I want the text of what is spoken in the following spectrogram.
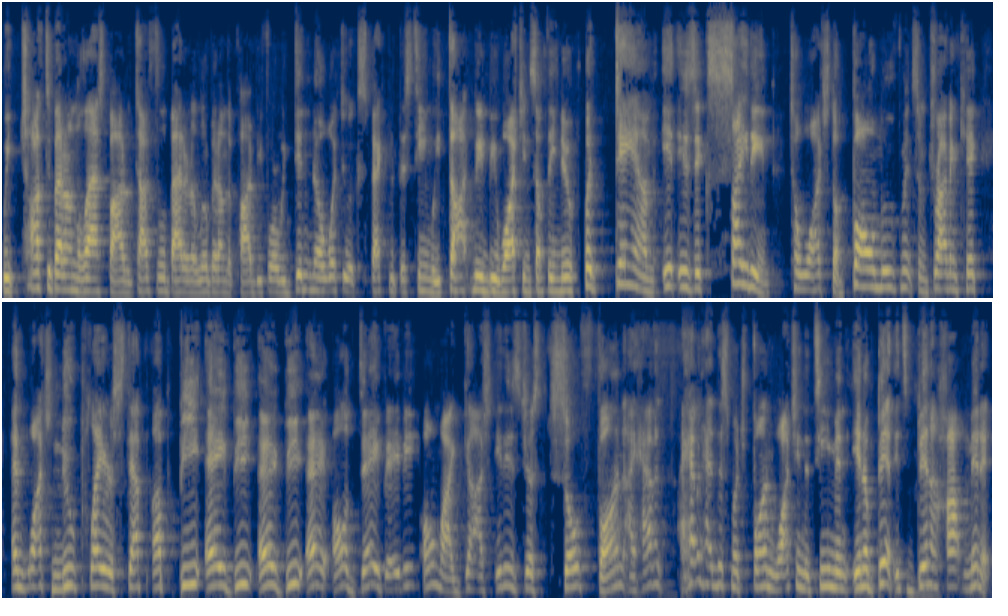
We talked about it on the last pod. We talked about it a little bit on the pod before. We didn't know what to expect with this team. We thought we'd be watching something new, but damn, it is exciting to watch the ball movement, some driving kick, and watch new players step up B A B A B A all day, baby. Oh my gosh, it is just so fun. I haven't I haven't had this much fun watching the team in, in a bit. It's been a hot minute.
